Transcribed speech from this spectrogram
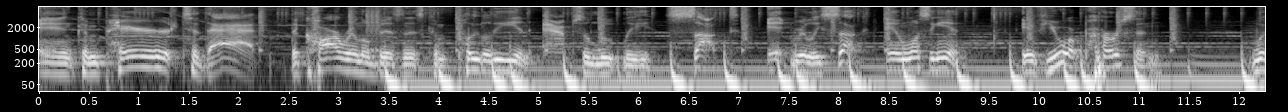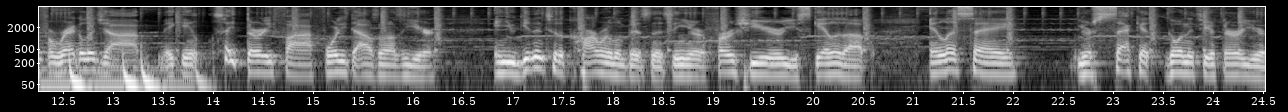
And compared to that, the car rental business completely and absolutely sucked. It really sucked. And once again, if you're a person with a regular job making say 35 40000 dollars a year and you get into the car rental business in your first year you scale it up and let's say your second going into your third year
